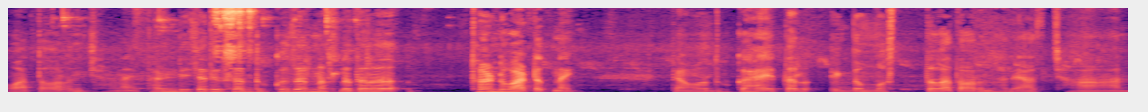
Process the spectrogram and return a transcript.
वातावरण छान आहे. थंडीच्या दिवसात धुकं जर नसलं तर थंड वाटत नाही. त्यामुळं धुकं आहे तर एकदम मस्त वातावरण झालं आहे आज. छान.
